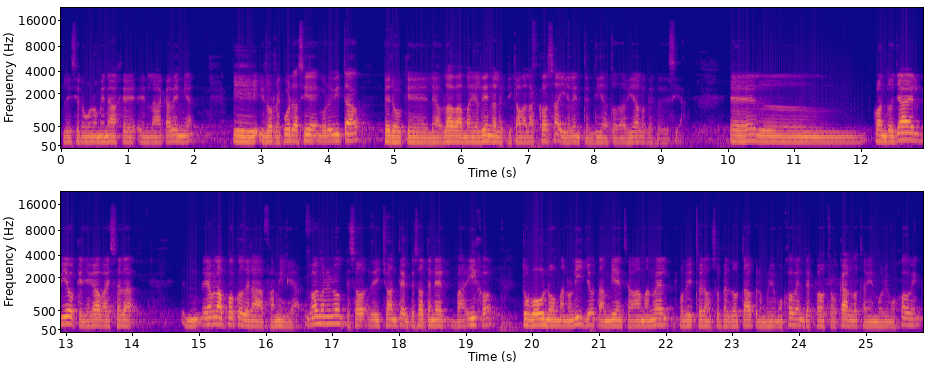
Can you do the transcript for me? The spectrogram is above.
le hicieron un homenaje en la academia y, lo recuerdo así en Gorevitao, pero que le hablaba a María Elena, le explicaba las cosas y él entendía todavía lo que se decía. cuando ya él vio que llegaba a esa edad, he hablado poco de la familia. Gómez Moreno empezó, he dicho antes, empezó a tener hijos Tuvo uno, Manolillo, también se llamaba Manuel, por lo visto era un superdotado, pero murió muy joven. Después otro, Carlos, también murió muy joven.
